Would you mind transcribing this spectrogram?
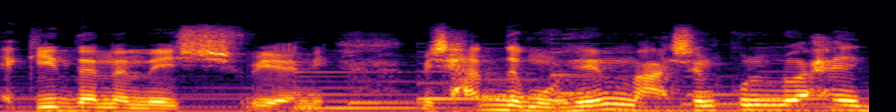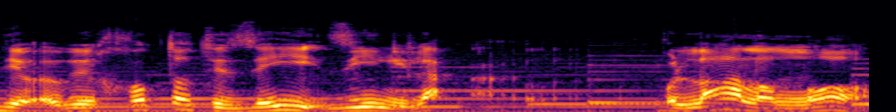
أكيد أنا مش يعني مش حد مهم عشان كل واحد يبقى بيخطط إزاي يأذيني. لأ كلها على الله.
